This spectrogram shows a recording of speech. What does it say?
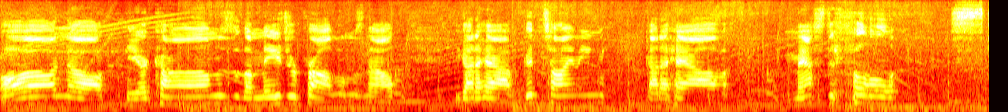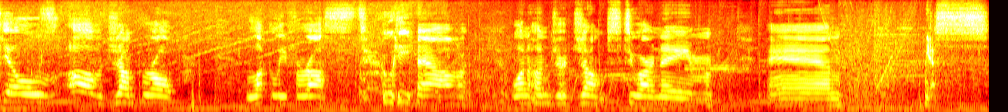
Oh no. Here comes the major problems now. You gotta have good timing, gotta have masterful skills of jump rope. Luckily for us, we have 100 jumps to our name. And yes.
